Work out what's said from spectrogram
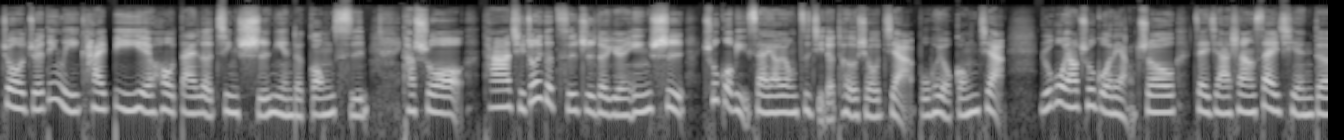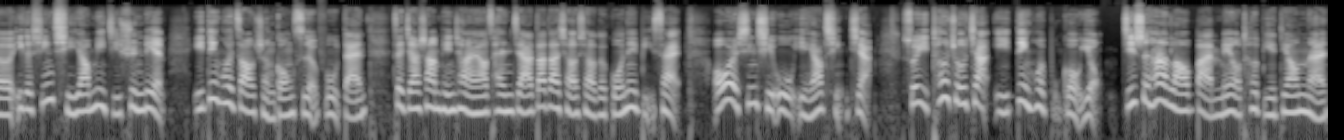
就决定离开毕业后待了近十年的公司。他说，他其中一个辞职的原因是出国比赛要用自己的特休假，不会有公假。如果要出国两周，再加上赛前的一个星期要密集训练，一定会造成公司的负担。再加上平常也要参加大大小小的国内比赛，偶尔星期五也要请假，所以特休假一定会不够用。即使他的老板没有特别刁难，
